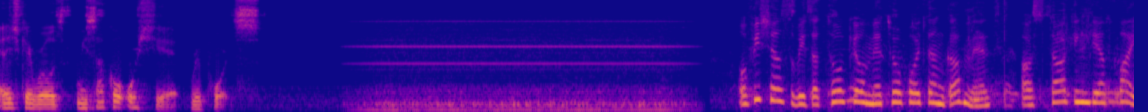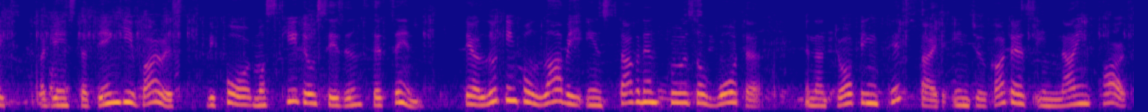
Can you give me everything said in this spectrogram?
NHK World's Misako Oshie reports. Officials with the Tokyo metropolitan government are starting their fight against the dengue virus before mosquito season sets in. They are looking for larvae in stagnant pools of water and are dropping pesticide into gutters in nine parks.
